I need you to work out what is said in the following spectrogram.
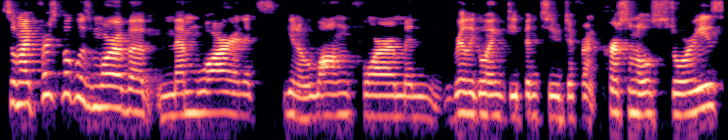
so my first book was more of a memoir and it's, you know, long form and really going deep into different personal stories,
